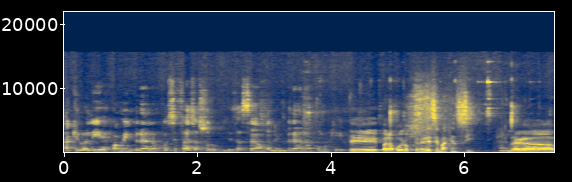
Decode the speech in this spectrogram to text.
aquilo ali é com a membrana, você faz a solubilização da membrana, como que... Eh, para poder obtener esa imagen, sí. La,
